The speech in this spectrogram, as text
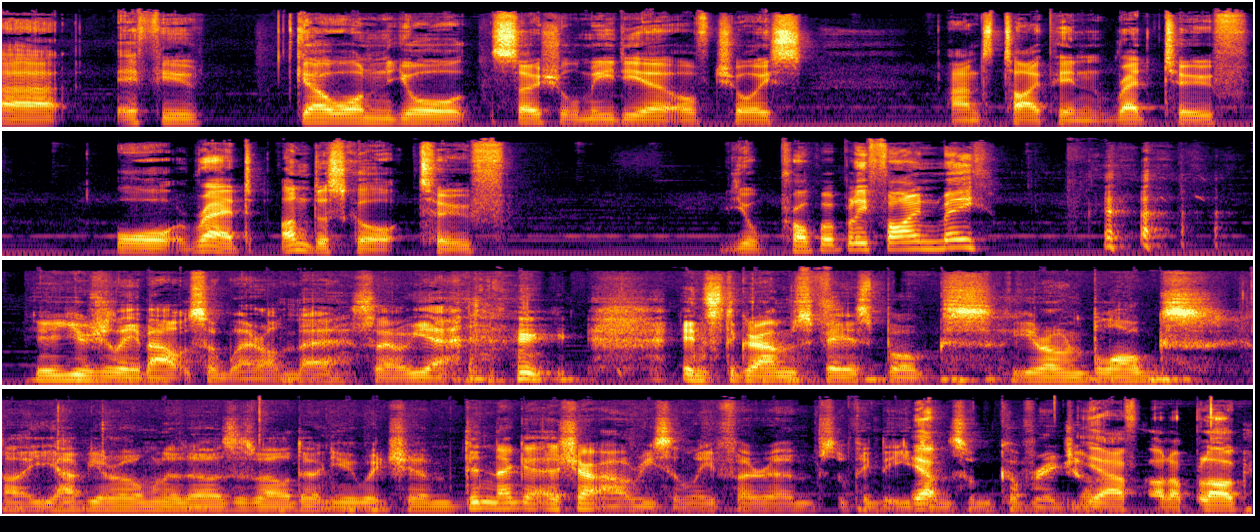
Uh, if you go on your social media of choice and type in red toof or red underscore toof, you'll probably find me. You're usually about somewhere on there. So yeah, Instagrams, Facebooks, your own blogs. Uh, you have your own one of those as well, don't you? Which um, didn't I get a shout out recently for um, something that you've yep. done some coverage on? Yeah, I've got a blog.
